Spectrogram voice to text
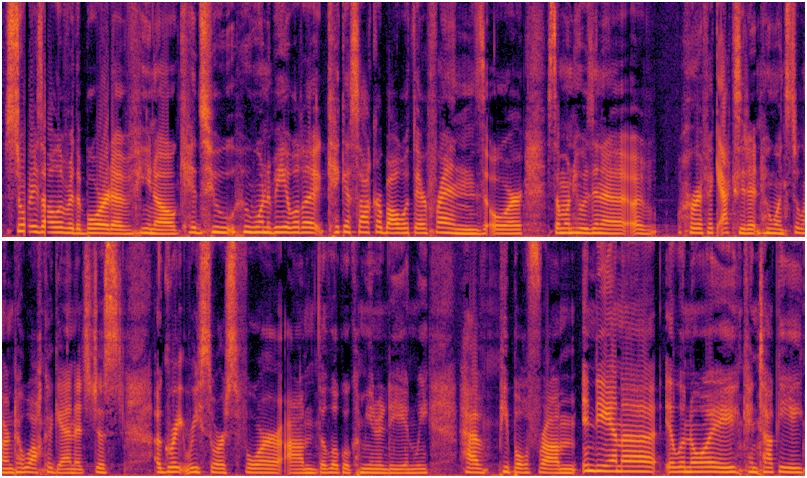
stories all over the board of you know kids who who want to be able to kick a soccer ball with their friends, or someone who is in a, a horrific accident who wants to learn to walk again. It's just a great resource for um, the local community, and we have people from Indiana, Illinois, Kentucky,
